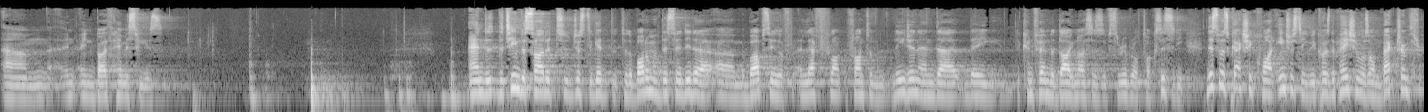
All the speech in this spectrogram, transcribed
um, in, in both hemispheres. And the team decided to just to get to the bottom of this, they did a, um, a biopsy of the left frontal lesion, and uh, they confirmed the diagnosis of cerebral toxicity. This was actually quite interesting because the patient was on Bactrim th-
